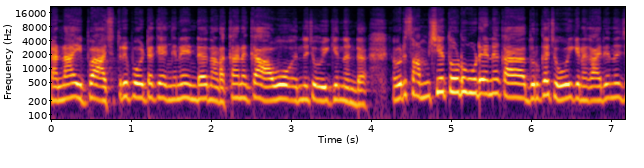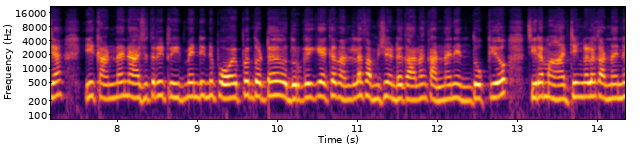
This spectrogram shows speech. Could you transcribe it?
കണ്ണാ ഇപ്പോൾ ആശുപത്രി പോയിട്ടൊക്കെ എങ്ങനെയുണ്ട്? നടക്കാനൊക്കെ ആവോ? എന്ന് ചോദിക്കുന്നുണ്ട്. ഒരു സംശയത്തോടു കൂടെയാണ് ദുർഗ ചോദിക്കണം കാര്യം എന്ന് വെച്ചാൽ ഈ കണ്ണൻ ആശുപത്രി ട്രീറ്റ്മെന്റിന് പോയപ്പം തൊട്ട് ദുർഗയ്ക്കൊക്കെ നല്ല സംശയമുണ്ട്. കാരണം കണ്ണൻ എന്തൊക്കെയോ ചില മാറ്റങ്ങൾ കണ്ണന്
